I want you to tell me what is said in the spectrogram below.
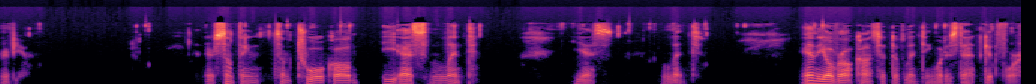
review. There's something, some tool called ESLint. Yes, lint. And the overall concept of linting, what is that good for?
